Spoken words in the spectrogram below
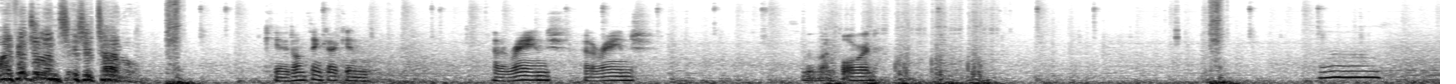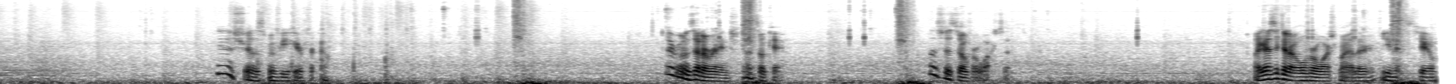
My vigilance is eternal. Okay, I don't think I can. Out of range. Out of range. Let's move on forward. Sure. Let's move you here for now. Everyone's out of range. That's okay. Let's just overwatch them. I guess I gotta overwatch my other units too.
